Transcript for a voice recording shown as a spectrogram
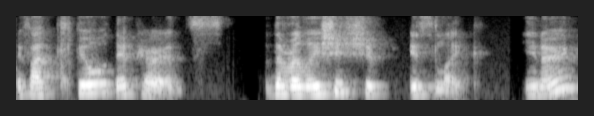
if I kill their parents, the relationship is like, you know,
